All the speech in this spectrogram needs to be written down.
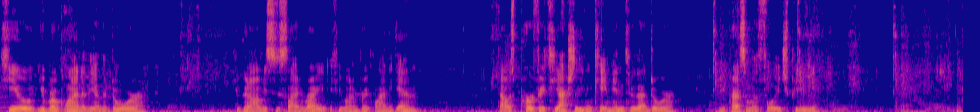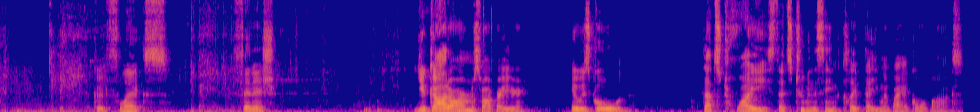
Heal, you broke line of the other door. You can obviously slide right if you want to break line again. That was perfect. He actually even came in through that door. You press him with full HP. Good flicks. Finish. You gotta armor swap right here. It was gold. That's twice. That's two in the same clip that you went by a gold box.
